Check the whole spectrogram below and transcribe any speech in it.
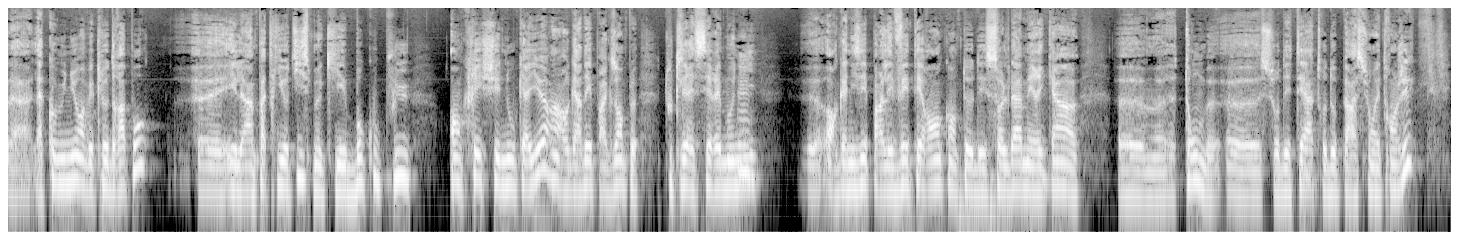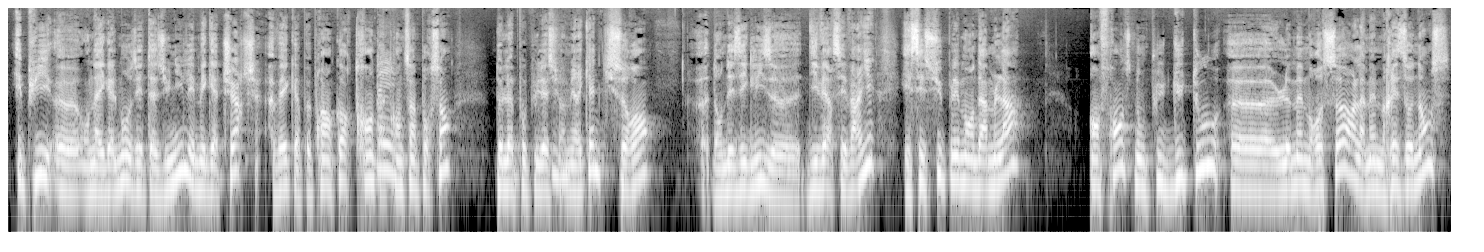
la, la communion avec le drapeau euh, et un patriotisme qui est beaucoup plus ancré chez nous qu'ailleurs. hein. Regardez par exemple toutes les cérémonies euh, organisées par les vétérans quand des soldats américains tombent sur des théâtres d'opérations étrangers. Et puis on a également aux États-Unis les méga churches avec à peu près encore 30 à Oui. 35% de la population américaine qui se rend dans des églises diverses et variées. Et ces suppléments d'âme-là, en France, n'ont plus du tout euh, le même ressort, la même résonance.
